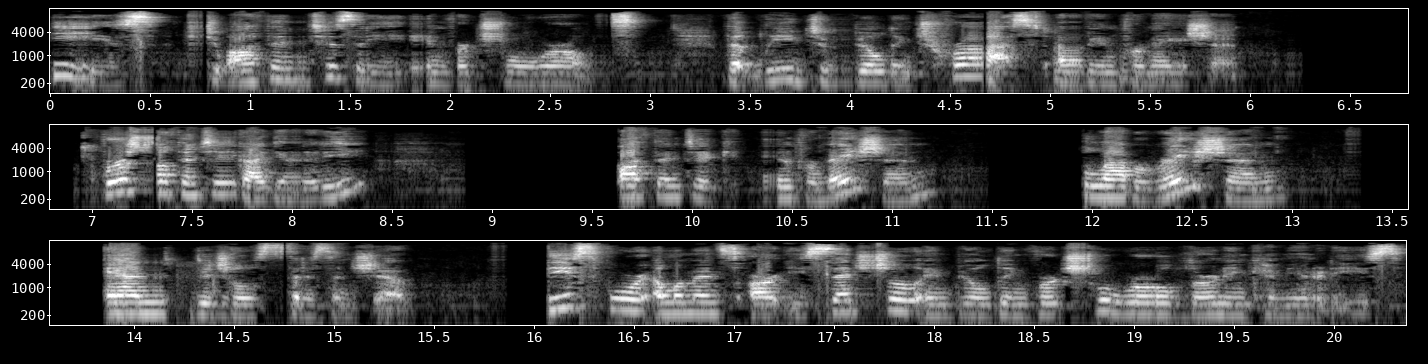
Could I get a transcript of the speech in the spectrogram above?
keys to authenticity in virtual worlds that lead to building trust of information. First, authentic identity, authentic information, collaboration, and digital citizenship. These four elements are essential in building virtual world learning communities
